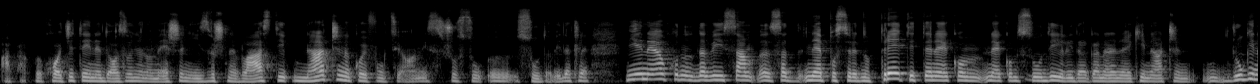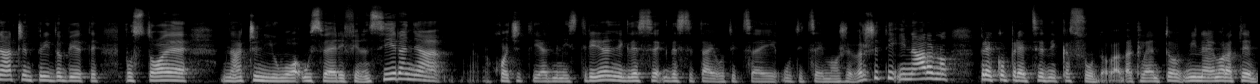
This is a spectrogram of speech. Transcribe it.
a pa ako hoćete i nedozvoljeno mešanje izvršne vlasti u način na koji funkcionišu su, e, sudovi. Dakle, nije neophodno da vi sam, sad neposredno pretite nekom, nekom sudi ili da ga na neki način, drugi način pridobijete. Postoje načini u, u sferi refinanciranja hoćete i administriranje gde se, gde se taj uticaj, uticaj može vršiti i naravno preko predsednika sudova. Dakle, to vi ne morate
